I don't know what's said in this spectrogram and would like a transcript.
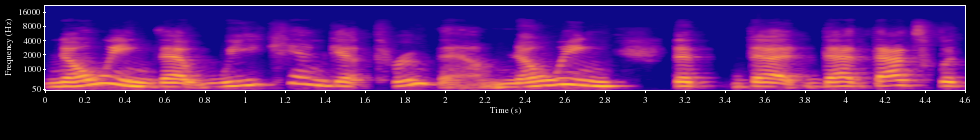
knowing that we can get through them knowing that that that that's what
